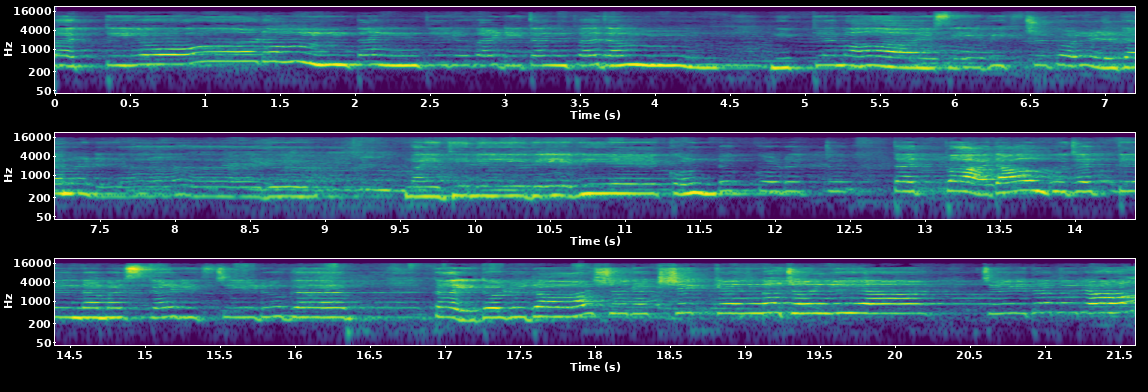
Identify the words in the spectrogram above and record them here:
ഭക്തിയോടും തൻ തിരുവടി തൻ പദം നിത്യമായി സേവിച്ചു കൊള്ളുകമടിയാതെ കൊടുത്തു തത്പാദാംബുജത്തിൽ നമസ്കരിച്ചിടുക. കൈതൊഴുതാശു രക്ഷിക്കുന്നു ചൊല്ലിയാൽ ചെയ്തപരാധങ്ങളെല്ലാം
